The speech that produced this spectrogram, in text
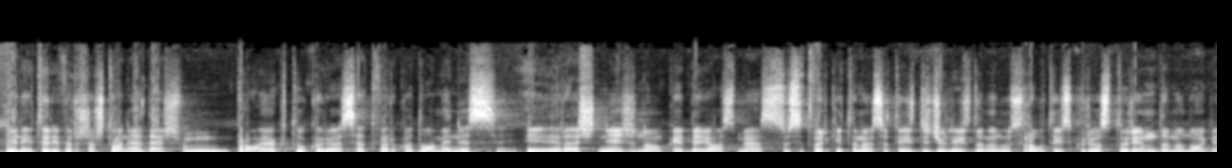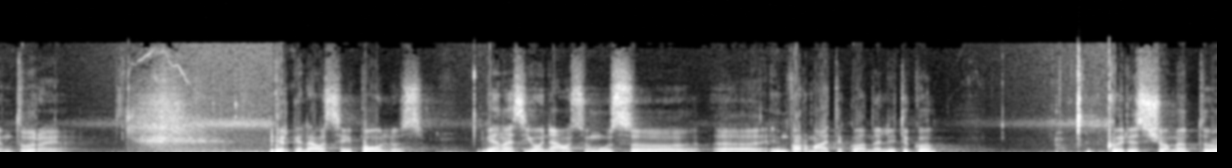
Jis turi virš 80 projektų, kuriuose tvarko duomenis ir aš nežinau, kaip be jos mes susitvarkytume su tais didžiuliais duomenų srautais, kuriuos turim duomenų agentūroje. Ir galiausiai Paulius, vienas jauniausių mūsų uh, informatikų analitikų, kuris šiuo metu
